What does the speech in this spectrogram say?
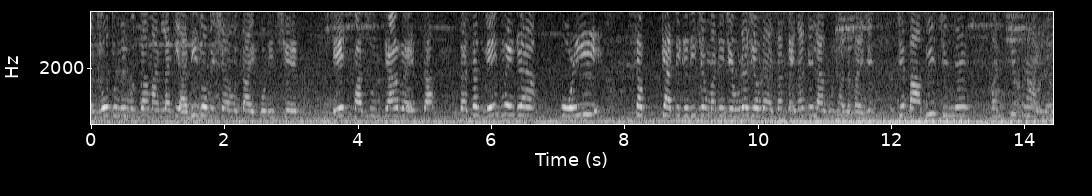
जो तुम्ही मुद्दा मांडला की आधी जो विषय होता एकोणीसशे एक पासून त्यावेळेसचा तसंच वेगवेगळ्या कोळी सब कॅटेगरीच्या मध्ये जेवढ्या जेवढ्या येतात त्यांना ते लागू झालं पाहिजे. जे बावीस जिल्हे वंचित राहिले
